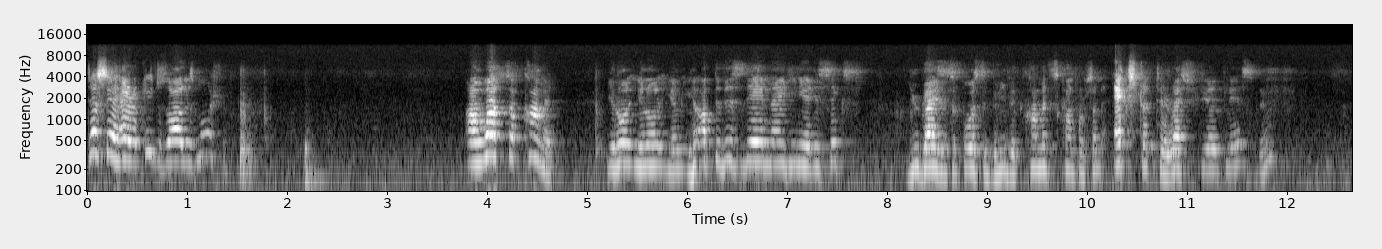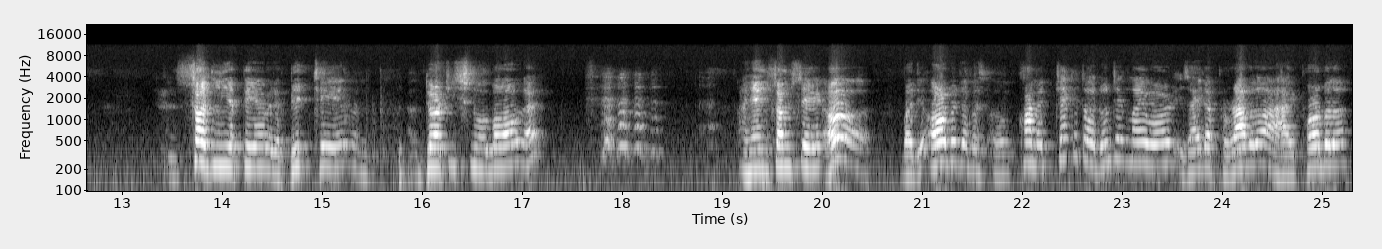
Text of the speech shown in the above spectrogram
Just say Heraclitus, all is motion. And what's a comet? You know, you know, you know, up to this day in 1986, you guys are supposed to believe that comets come from some extraterrestrial place. And suddenly appear with a big tail and a dirty snowball. Eh? And then some say, oh, but the orbit of a, comet, check it or don't take my word, is either a parabola, a hyperbola,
